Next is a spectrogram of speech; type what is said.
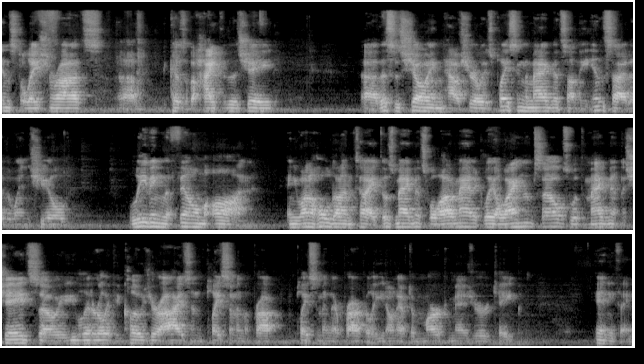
installation rods uh, because of the height of the shade. Uh, this is showing how Shirley is placing the magnets on the inside of the windshield, leaving the film on. And you want to hold on tight. Those magnets will automatically align themselves with the magnet in the shade, so you literally could close your eyes and place them in the prop, place them in there properly. You don't have to mark, measure, tape anything.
